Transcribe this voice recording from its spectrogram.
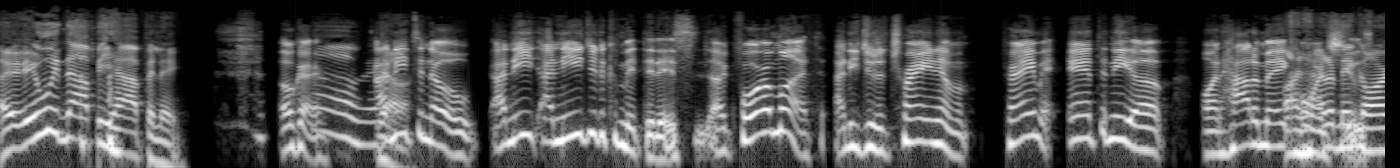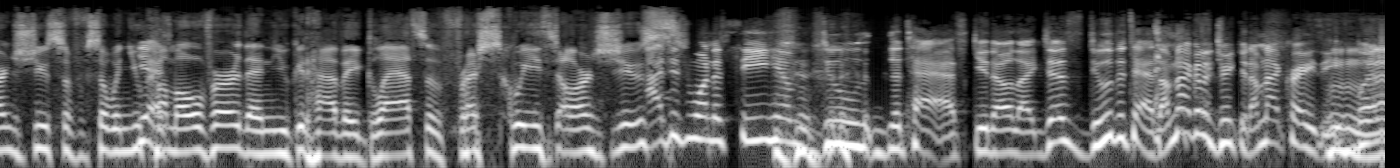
it would not be happening. Okay. Oh. I Yeah. need to know. I need. I need you to commit to this. Like for a month, I need you to train him, train Anthony up on how to make On orange how to make juice. orange juice. So, so when you Yes. come over, then you could have a glass of fresh squeezed orange juice. I just want to see him do the task. You know, like just do the task. I'm not going to drink it. I'm not crazy, Mhm. but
